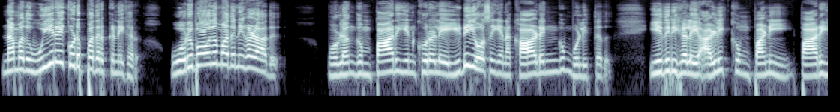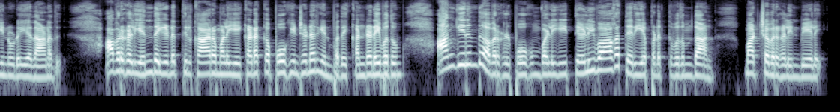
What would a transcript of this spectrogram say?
நமது உயிரை கொடுப்பதற்கு நிகர். ஒருபோதும் அது நிகழாது. முழங்கும் பாரியின் குரலே இடியோசை என காடெங்கும் ஒலித்தது. எதிரிகளை அழிக்கும் பணி பாரியினுடையதானது. அவர்கள் எந்த இடத்தில் காரமலையை கடக்கப் போகின்றனர் என்பதை கண்டடைவதும் அங்கிருந்து அவர்கள் போகும் வழியை தெளிவாக தெரியப்படுத்துவதும் தான் மற்றவர்களின் வேலை.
